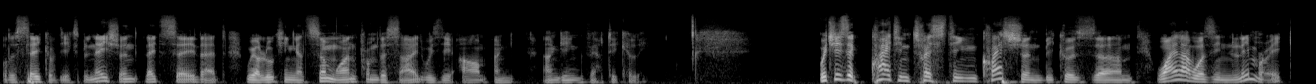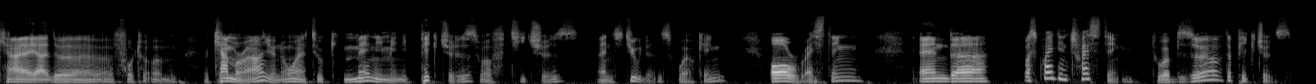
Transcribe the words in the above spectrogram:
for the sake of the explanation, let's say that we are looking at someone from the side with the arm hang- hanging vertically. Which is a quite interesting question because um, while I was in Limerick, I had a photo, um, a camera. You know, I took many, many pictures of teachers and students working or resting, and uh, it was quite interesting to observe the pictures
